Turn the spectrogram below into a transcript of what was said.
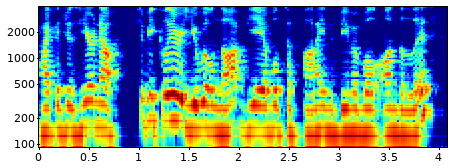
packages here. Now, to be clear, you will not be able to find Beamable on the list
